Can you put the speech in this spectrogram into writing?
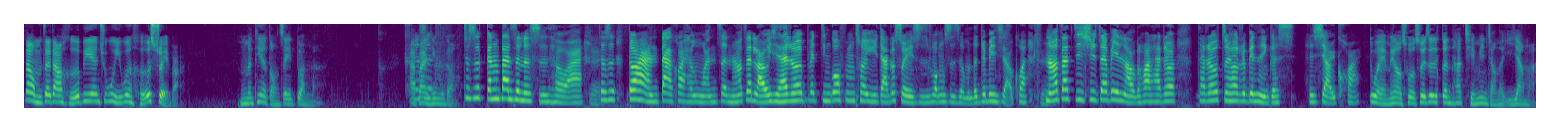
那我们再到河边去问一问河水吧。你们听得懂这一段吗？”阿爸，你听不懂，就是刚诞生的石头啊，就是都还很大块、很完整，然后再老一些，它就会被经过风吹雨打，就水石、风石什么的就变小块，然后再继续再变老的话，它就它就最后就变成一个很小一块。对，没有错，所以这是跟他前面讲的一样嘛，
